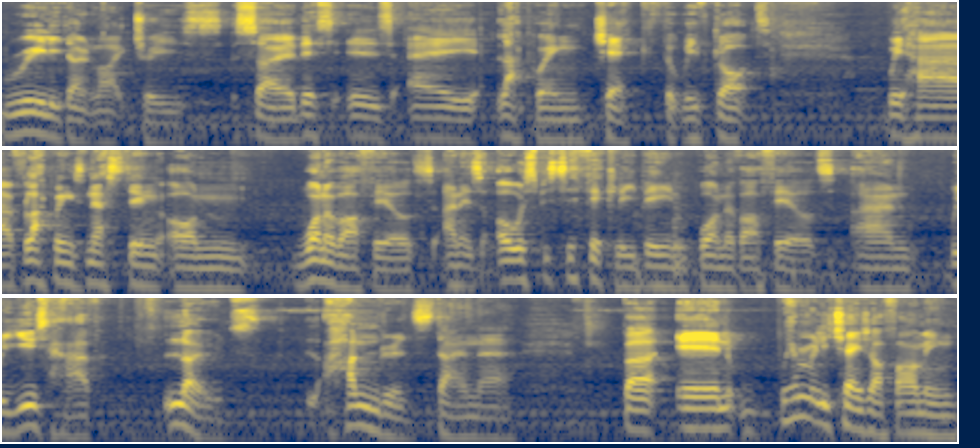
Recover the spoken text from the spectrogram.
really don't like trees. So this is a lapwing chick that we've got. We have lapwings nesting on one of our fields, and it's always specifically been one of our fields. And we used to have loads, hundreds down there. But in we haven't really changed our farming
